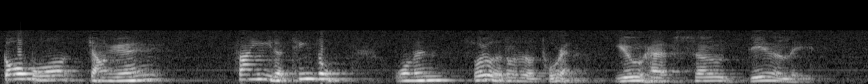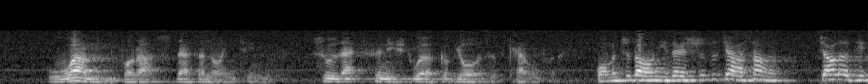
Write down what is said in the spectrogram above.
高模、讲员、翻译的听众，我们所有的都是徒然。 You have so dearly won for us that anointing through that finished work of yours at Calvary. 我们知道你在十字架上加勒天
